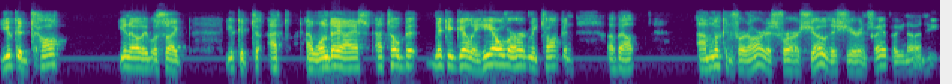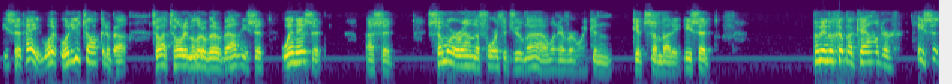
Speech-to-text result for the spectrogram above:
You could talk, you know, it was like you could. T- I, I one day I asked, I told B- Mickey Gilley, he overheard me talking about I'm looking for an artist for our show this year in Fayetteville, you know, and he, he said, Hey, what what are you talking about? So I told him a little bit about it. And he said, When is it? I said, Somewhere around the Fourth of July, whenever we can get somebody. He said, let me look at my calendar. He said,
